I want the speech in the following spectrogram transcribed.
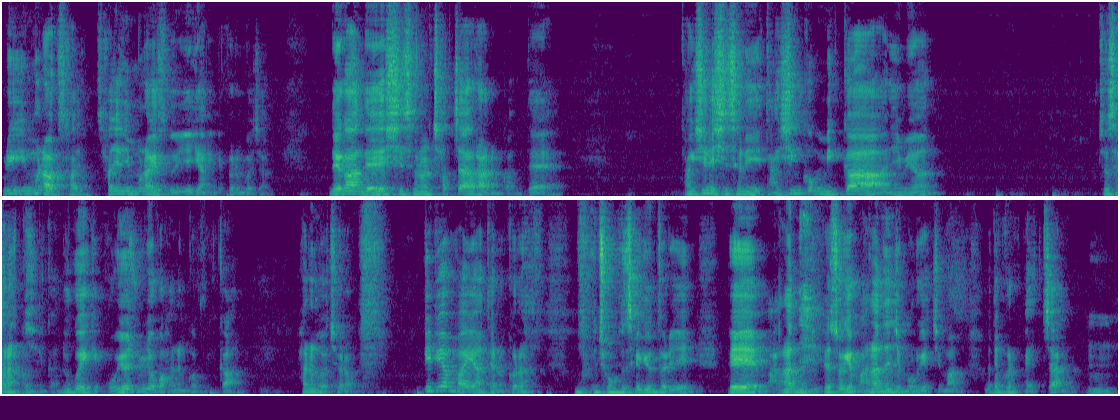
우리 인문학 사, 사진 인문학에서도 얘기하는 게 그런 거죠. 내가 내 시선을 찾자라는 건데 당신의 시선이 당신 겁니까? 아니면 저 사람 겁니까? 누구에게 보여주려고 하는 겁니까? 하는 것처럼 비비안 마이한테는 그런 좋은 세균들이 배에 많았는지 뱃속에 많았는지 모르겠지만 어떤 그런 배짱 음.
